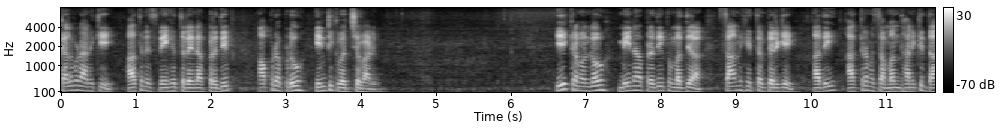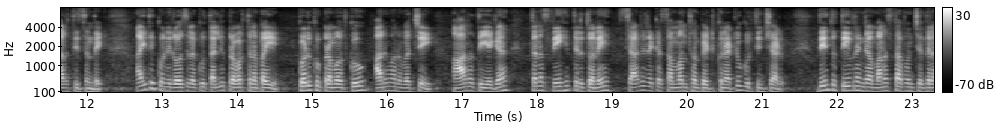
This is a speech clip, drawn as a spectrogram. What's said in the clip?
కలవడానికి అతని స్నేహితుడైన ప్రదీప్ అప్పుడప్పుడు ఇంటికి వచ్చేవాడు. ఈ క్రమంలో మీనా ప్రదీప్ మధ్య సాన్నిహిత్యం పెరిగి అది అక్రమ సంబంధానికి దారితీసింది అయితే కొన్ని రోజులకు తల్లి ప్రవర్తనపై కొడుకు ప్రమోద్కు అనుమానం వచ్చి ఆరతీయగా తన స్నేహితుడితోనే శారీరక సంబంధం పెట్టుకున్నట్లు గుర్తించాడు. దీంతో తీవ్రంగా మనస్తాపం చెందిన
